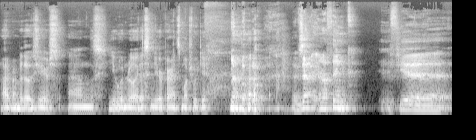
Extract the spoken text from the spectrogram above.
i remember those years and you wouldn't really listen to your parents much would you No, exactly. And I think if you're,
